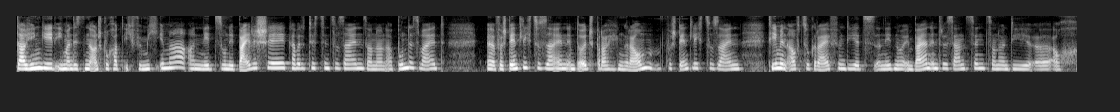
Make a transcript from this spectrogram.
dahin geht, ich meine, den Anspruch hatte ich für mich immer, nicht so eine bayerische Kabarettistin zu sein, sondern auch bundesweit äh, verständlich zu sein, im deutschsprachigen Raum verständlich zu sein, Themen aufzugreifen, die jetzt nicht nur in Bayern interessant sind, sondern die äh, auch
